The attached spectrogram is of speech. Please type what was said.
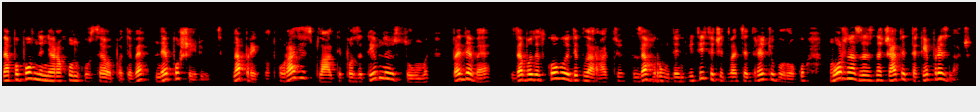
на поповнення рахунку в СЕО не поширюються. Наприклад, у разі сплати позитивної суми ПДВ за податковою декларацією за грудень 2023 року можна зазначати таке призначення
